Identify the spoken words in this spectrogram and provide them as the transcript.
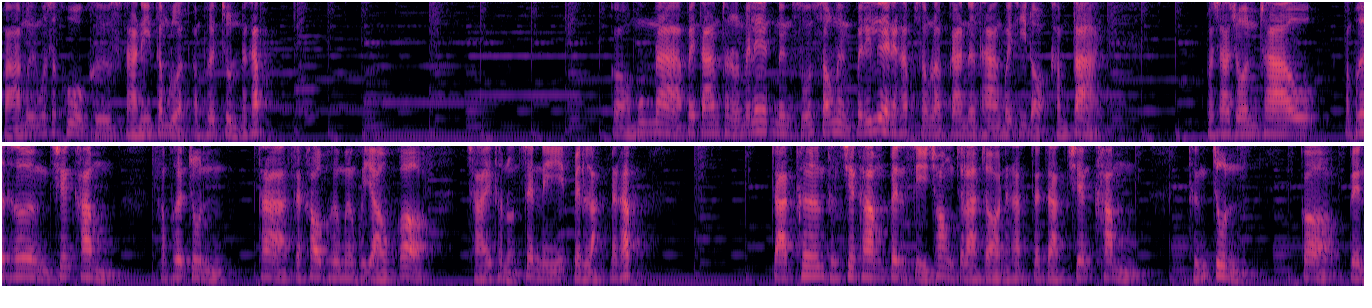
ขวามือเมื่อสักครู่คือสถานีตำรวจอำเภอจุนนะครับ ก็มุ่งหน้าไปตามถนนหมายเลข 1021 ไปเรื่อยๆนะครับสำหรับการเดินทางไปที่ดอกคำใต้ ประชาชนชาวอำเภอเทิง เชียงคำอำเภอจุน ถ้าจะเข้าอำเภอเมืองพะเยาก็ใช้ถนนเส้นนี้เป็นหลักนะครับ จากเทิงถึงเชียงคำเป็น 4 ช่องจราจรนะครับ แต่จากเชียงคำถึงจุนก็เป็น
